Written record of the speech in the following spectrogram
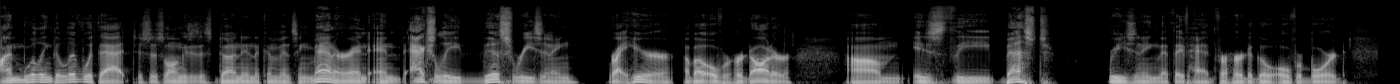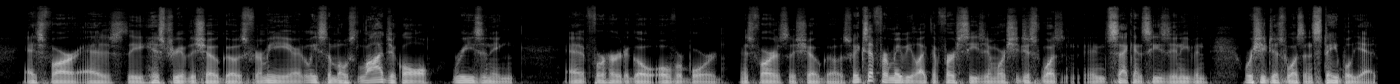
I'm willing to live with that just as long as it's done in a convincing manner. And and actually, this reasoning right here about over her daughter um, is the best reasoning that they've had for her to go overboard as far as the history of the show goes for me, or at least the most logical reasoning for her to go overboard as far as the show goes, except for maybe like the first season where she just wasn't, in second season even, where she just wasn't stable yet.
